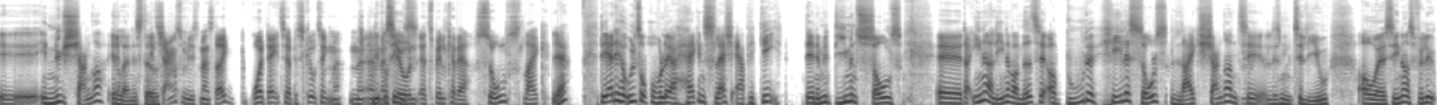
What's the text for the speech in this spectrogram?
øh, en ny genre et eller andet sted. En genre, som man stadig bruger i dag til at beskrive ting med. med Lige man siger jo, præcis. at spil kan være Souls-like. Det er det her ultra populære hack and slash RPG. Det er nemlig Demon's Souls, øh, der ene og alene var med til at boote hele Souls-like genren til, ligesom, til live. Og øh, senere selvfølgelig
